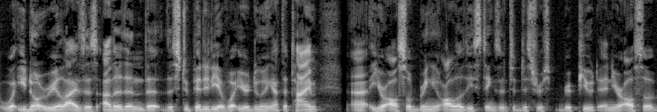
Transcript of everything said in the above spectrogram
what you don't realize is other than the the stupidity of what you're doing at the time, you're also bringing all of these things into disrepute, and you're also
